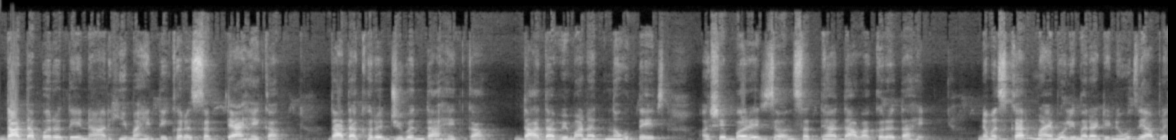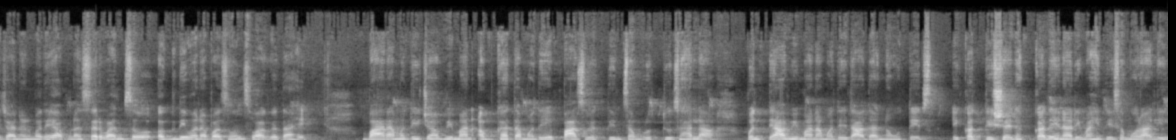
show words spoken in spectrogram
दादा परत येणार ही माहिती खरंच सत्य आहे का? दादा खरंच जिवंत आहेत का? दादा विमानात नव्हतेच असे बरेच जण सध्या दावा करत आहे. नमस्कार मायबोली मराठी न्यूज या आपल्या चॅनलमध्ये आपणा सर्वांचं अगदी मनापासून स्वागत आहे. बारामतीच्या विमान अपघातामध्ये पाच व्यक्तींचा मृत्यू झाला पण त्या विमानामध्ये दादा नव्हतेच. एक अतिशय धक्का देणारी माहिती समोर आली.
